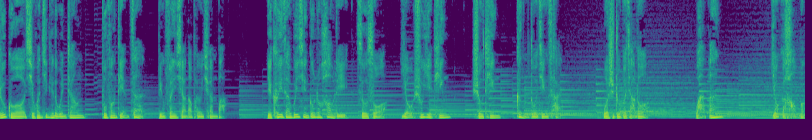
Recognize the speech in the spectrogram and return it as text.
如果喜欢今天的文章不妨点赞并分享到朋友圈吧。也可以在微信公众号里搜索有书夜听收听更多精彩。我是主播贾洛晚安有个好梦。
